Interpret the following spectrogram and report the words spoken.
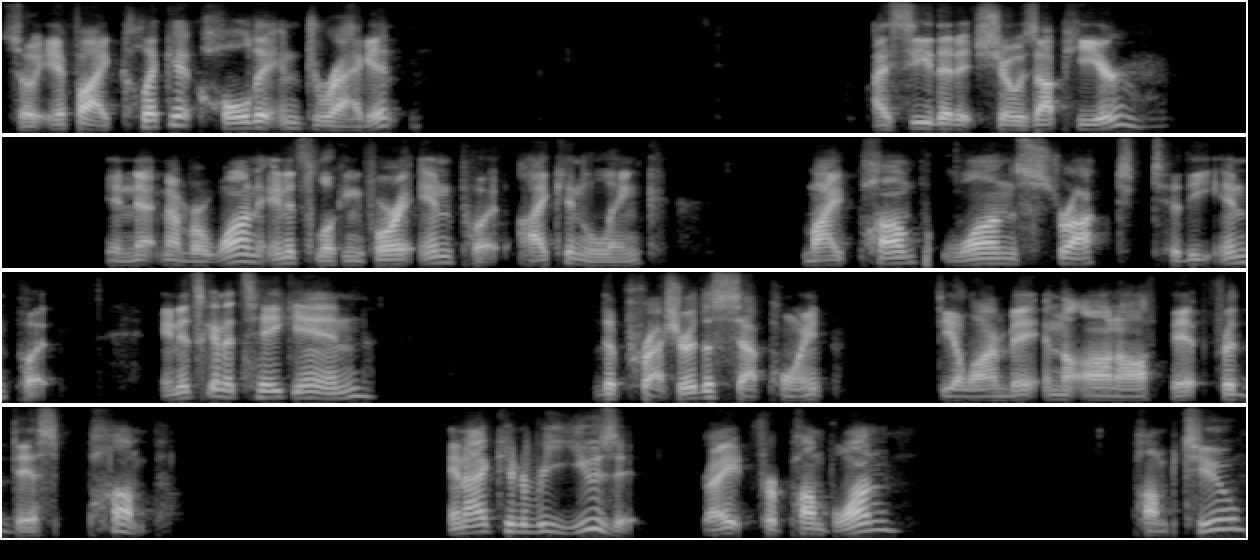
So if I click it, hold it, and drag it, I see that it shows up here in net number one, and it's looking for an input. I can link my pump one struct to the input, and it's going to take in the pressure, the set point, the alarm bit, and the on-off bit for this pump and I can reuse it, right? For pump one, pump two,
